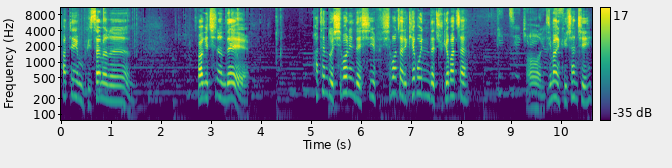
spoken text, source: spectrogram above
파템이 뭐 비싸면은, 빡이 치는데, 파템도 10원인데, 10, 10원짜리 캐고 있는데 죽여봤자, 어, 니만 귀찮지.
